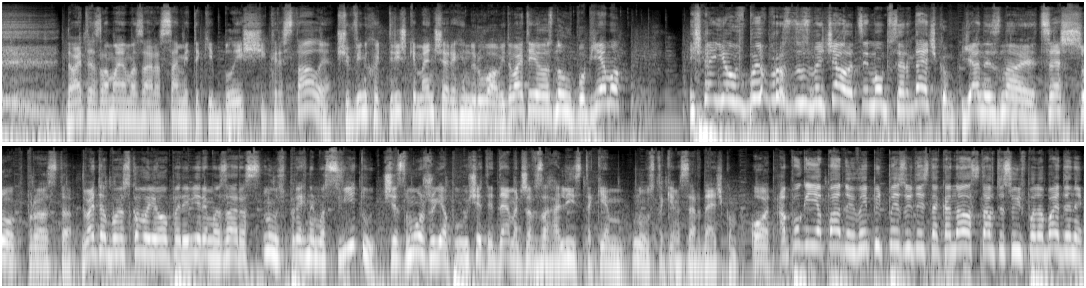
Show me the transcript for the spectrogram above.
Давайте зламаємо зараз самі такі ближчі кристали, щоб він хоч трішки менше регенерував. І давайте його знову поб'ємо. Я його вбив просто з меча оцим об сердечком. Я не знаю, це шок просто. Давайте обов'язково його перевіримо зараз. Ну, спригнемо світу. Чи зможу я получити демеджа взагалі з таким, ну, з таким сердечком. От, а поки я падаю, ви підписуйтесь на канал, ставте свої вподобайдени.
